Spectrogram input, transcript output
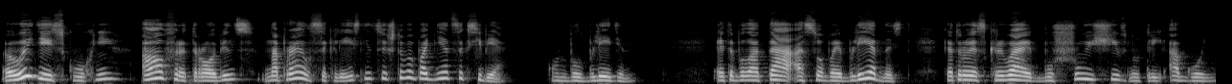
Выйдя из кухни, Алфред Робинс направился к лестнице, чтобы подняться к себе. Он был бледен. Это была та особая бледность, которая скрывает бушующий внутри огонь.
